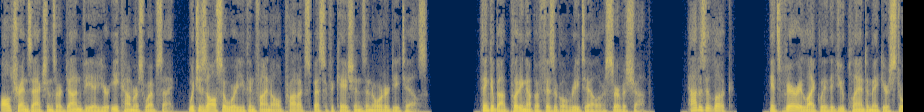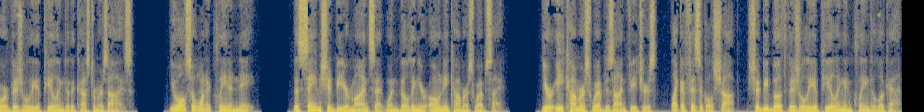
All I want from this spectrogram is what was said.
All transactions are done via your e commerce website, which is also where you can find all product specifications and order details. Think about putting up a physical retail or service shop. How does it look? It's very likely that you plan to make your store visually appealing to the customer's eyes. You also want it clean and neat. The same should be your mindset when building your own e commerce website. Your e commerce web design features, like a physical shop, should be both visually appealing and clean to look at.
